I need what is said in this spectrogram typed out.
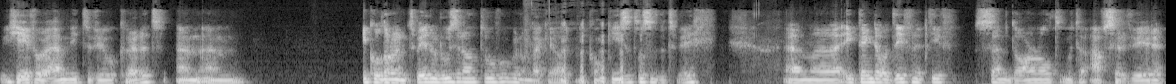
geven we hem niet te veel credit. En, en ik wil er een tweede loser aan toevoegen, omdat ik eigenlijk niet kon kiezen tussen de twee. En uh, ik denk dat we definitief Sam Darnold moeten afserveren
